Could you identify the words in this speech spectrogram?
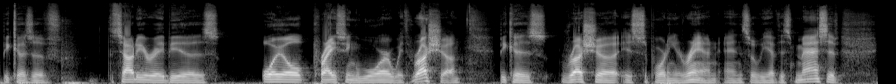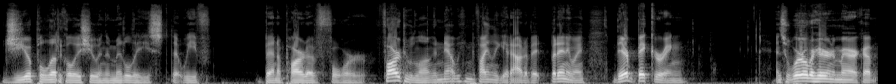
because of Saudi Arabia's oil pricing war with Russia because Russia is supporting Iran. And so we have this massive geopolitical issue in the Middle East that we've been a part of for far too long. And now we can finally get out of it. But anyway, they're bickering. And so we're over here in America.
